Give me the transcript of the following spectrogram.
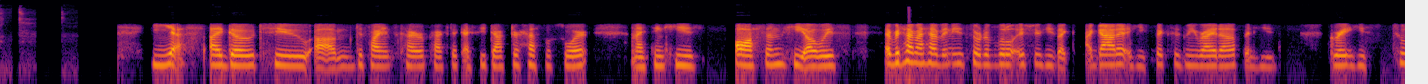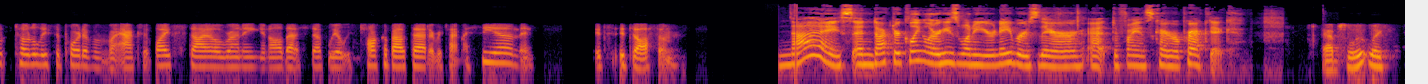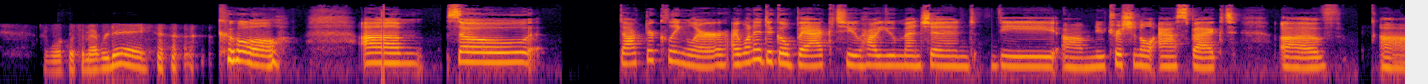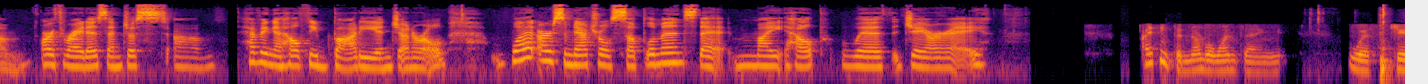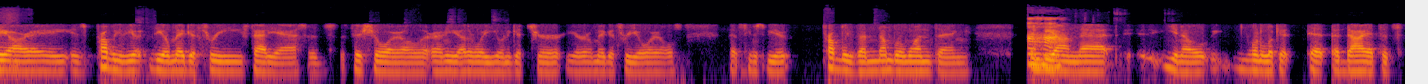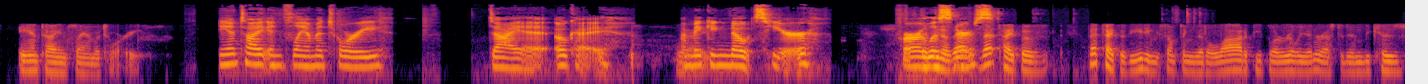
Yes, I go to um, Defiance Chiropractic. I see Dr. Hesselschwart, and I think he's awesome. He always, every time I have any sort of little issue, he's like, I got it. He fixes me right up, and he's great. He's to- totally supportive of my active lifestyle, running, and all that stuff. We always talk about that every time I see him, and it's it's awesome. Nice. And Dr. Klingler, he's one of your neighbors there at Defiance Chiropractic. Absolutely. I work with him every day. cool. Um, so, Dr. Klingler, I wanted to go back to how you mentioned the um, nutritional aspect of um, arthritis and just um, having a healthy body in general. What are some natural supplements that might help with JRA? I think the number one thing with JRA is probably the, the omega 3 fatty acids, the fish oil, or any other way you want to get your, your omega 3 oils. That seems to be a, probably the number one thing. And uh-huh. beyond that, you know, you want to look at, at a diet that's anti inflammatory anti-inflammatory diet. Okay. Right. I'm making notes here. for our And, you know, listeners. that, that type of that type of eating is something that a lot of people are really interested in because,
